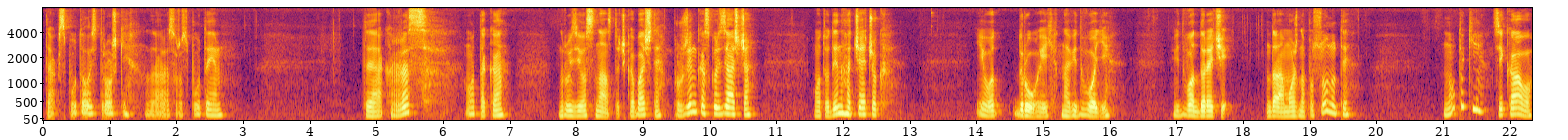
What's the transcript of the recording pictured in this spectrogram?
Так, спуталось трошки. Зараз розпутаємо. Так, раз. От така, друзі, оснасточка. Бачите, пружинка скользяща. От один гачечок. І от другий на відводі. Відвод, до речі, да, можна посунути. Ну, такі, цікаво.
